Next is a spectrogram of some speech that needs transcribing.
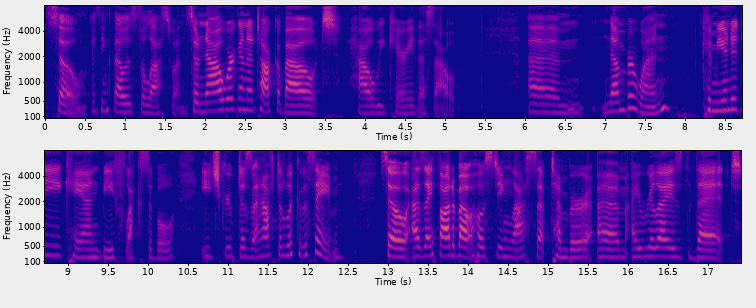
so I think that was the last one. So now we're going to talk about how we carry this out. Um, number one, community can be flexible. Each group doesn't have to look the same. So, as I thought about hosting last September, um, I realized that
